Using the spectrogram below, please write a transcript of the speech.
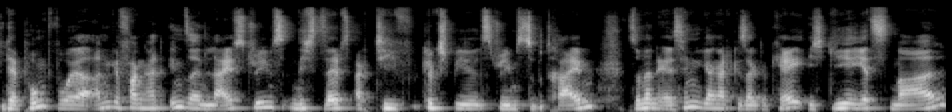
der Punkt, wo er angefangen hat, in seinen Livestreams nicht selbst aktiv Glücksspiel-Streams zu betreiben, sondern er ist hingegangen, hat gesagt, okay, ich gehe jetzt mal,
